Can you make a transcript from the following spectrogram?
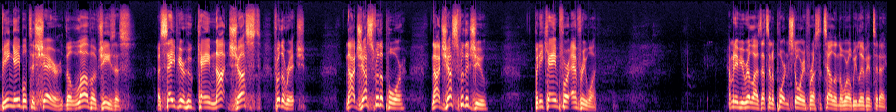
Being able to share the love of Jesus, a Savior who came not just for the rich, not just for the poor, not just for the Jew, but He came for everyone. How many of you realize that's an important story for us to tell in the world we live in today?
